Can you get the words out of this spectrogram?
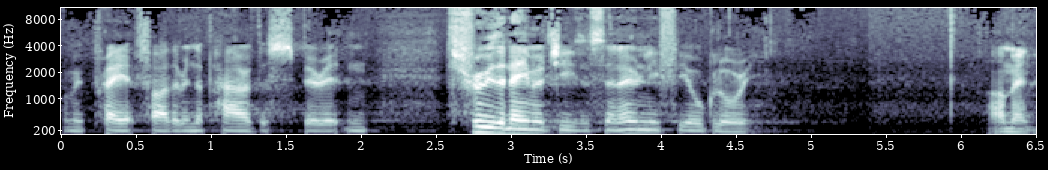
And we pray it, Father, in the power of the Spirit and through the name of Jesus and only for your glory. Amen.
